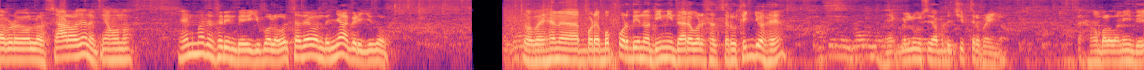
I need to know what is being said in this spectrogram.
આપણે ઓલો સારો છે ને ત્યાંનો એની માથે ચડીને બેસી ગયું. બોલો, વરસાદ આવ્યો ને તો ત્યાં ગળી ગયો તો. તો હવે હે ને, આપણે બપોર દીનો ધીમી ધારે વરસાદ શરૂ થઈ ગયો છે. ને ગલું છે આપણે ચિત્રભાઈનો. સાંભળવા નહીં દે.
